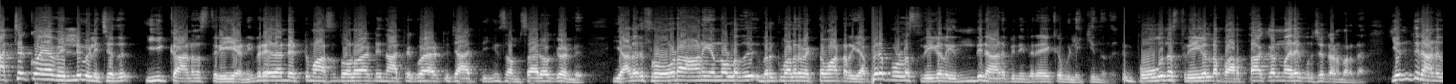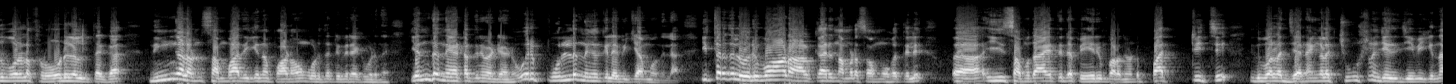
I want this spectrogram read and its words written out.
നാറ്റക്കോയ വെല്ലുവിളിച്ചത് ഈ കാണുന്ന സ്ത്രീയാണ്. ഇവർ ഏതാണ്ട് എട്ട് മാസത്തോളമായിട്ട് ഈ നാറ്റക്കോയായിട്ട് ചാറ്റിങ്ങും സംസാരവും ഒക്കെ ഉണ്ട്. ഇയാളൊരു ഫ്രോഡാണ് എന്നുള്ളത് ഇവർക്ക് വളരെ വ്യക്തമായിട്ട് അറിയാം ഇവരെ പോലുള്ള സ്ത്രീകൾ എന്തിനാണ് പിന്നെ ഇവരെയൊക്കെ വിളിക്കുന്നത്? പോകുന്ന സ്ത്രീകളുടെ ഭർത്താക്കന്മാരെ കുറിച്ചിട്ടാണ് പറഞ്ഞത്. എന്തിനാണ് ഇതുപോലുള്ള ഫ്രോഡുകളിലത്തൊക്കെ നിങ്ങൾ സമ്പാദിക്കുന്ന പണവും കൊടുത്തിട്ട് ഇവരെയൊക്കെ വിടുന്നത്? എന്ത് നേട്ടത്തിന് വേണ്ടിയാണ്? ഒരു പുല്ലും നിങ്ങൾക്ക് ലഭിക്കാൻ പോകുന്നില്ല. ഇത്തരത്തിൽ ഒരുപാട് ആൾക്കാർ നമ്മുടെ സമൂഹത്തിൽ ഈ സമുദായത്തിന്റെ പേരും പറഞ്ഞുകൊണ്ട് പറ്റിച്ച് ഇതുപോലെ ജനങ്ങളെ ചൂഷണം ചെയ്ത് ജീവിക്കുന്ന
